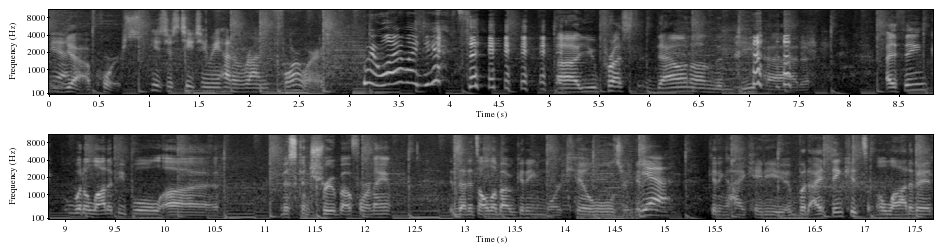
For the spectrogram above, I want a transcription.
game, yeah. of course. he's just teaching me how to run forward. Wait, why am I dancing? Uh, you press down on the D-pad. I think what a lot of people uh, misconstrue about Fortnite is that it's all about getting more kills or getting, Yeah. getting a high KD. But I think it's a lot of it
